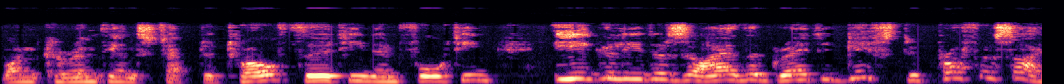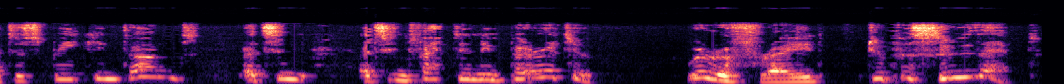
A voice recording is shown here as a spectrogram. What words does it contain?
1 Corinthians chapter 12, 13 and 14, eagerly desire the greater gifts to prophesy, to speak in tongues. It's in, it's in fact an imperative. We're afraid to pursue that.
